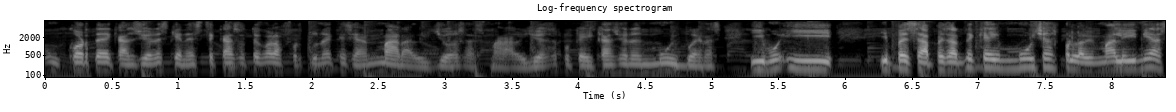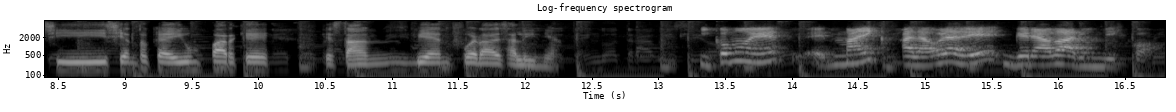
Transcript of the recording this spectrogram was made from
un corte de canciones que en este caso tengo la fortuna de que sean maravillosas, maravillosas, porque hay canciones muy buenas. Y, y, pues a pesar de que hay muchas por la misma línea, sí siento que hay un par que, que están bien fuera de esa línea. ¿Y cómo es eh, Mike a la hora de grabar un disco?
